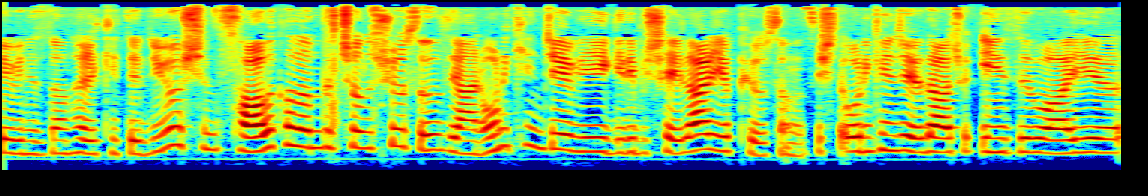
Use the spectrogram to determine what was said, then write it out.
evinizden hareket ediyor. Şimdi sağlık alanında çalışıyorsanız yani 12. evle ilgili bir şeyler yapıyorsanız işte 12. ev daha çok inzivayı,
